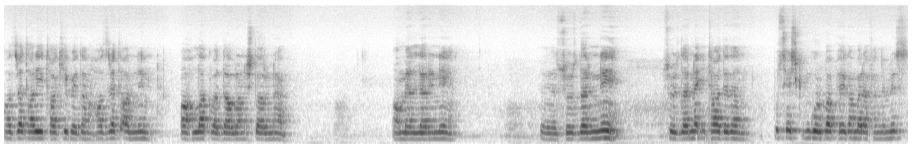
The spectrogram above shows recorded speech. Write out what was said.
Hazreti Ali'yi takip eden, Hazreti Ali'nin ahlak ve davranışlarını, amellerini, e, sözlerini, sözlerine itaat eden bu seçkin gruba Peygamber Efendimiz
